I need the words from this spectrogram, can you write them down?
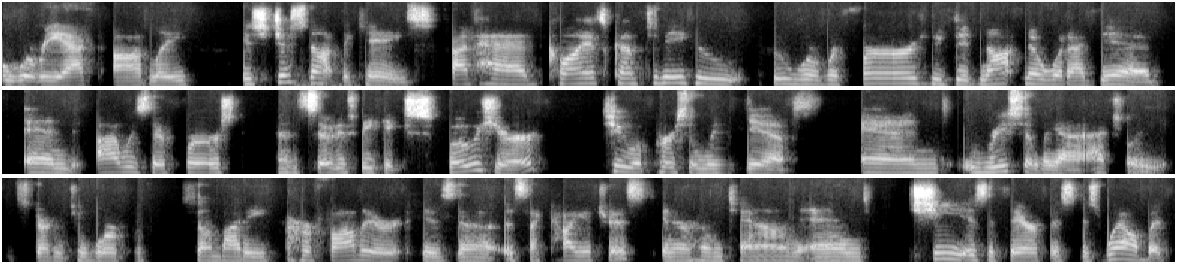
will react oddly. It's just not the case. I've had clients come to me who who were referred who did not know what I did, and I was their first and so to speak exposure to a person with gifts. And recently, I actually started to work with somebody. Her father is a, a psychiatrist in her hometown, and she is a therapist as well, but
